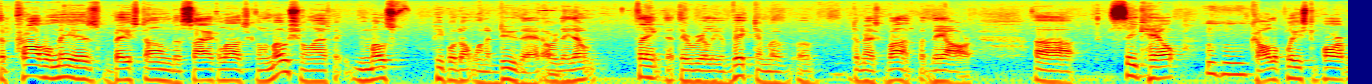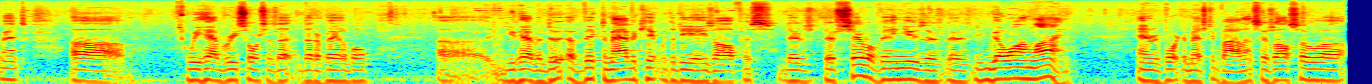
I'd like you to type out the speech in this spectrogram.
The problem is, based on the psychological emotional aspect, most people don't want to do that, or they don't think that they're really a victim of, of domestic violence, but they are. Uh, seek help, mm -hmm. call the police department. Uh, we have resources that, that are available. Uh, you have a, a, victim advocate with the DA's office. There's there's several venues. There's, there's you can go online and report domestic violence. There's also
